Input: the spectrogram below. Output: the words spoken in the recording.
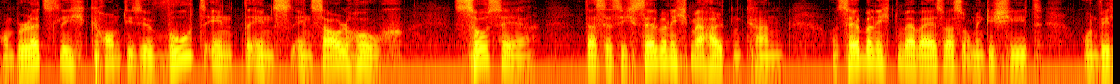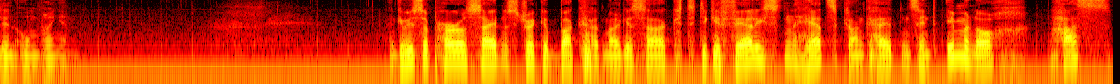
und plötzlich kommt diese Wut in, in, in Saul hoch, so sehr, dass er sich selber nicht mehr halten kann und selber nicht mehr weiß, was um ihn geschieht und will ihn umbringen. Ein gewisser Pearl Seidenstricke Buck hat mal gesagt, die gefährlichsten Herzkrankheiten sind immer noch Hass,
